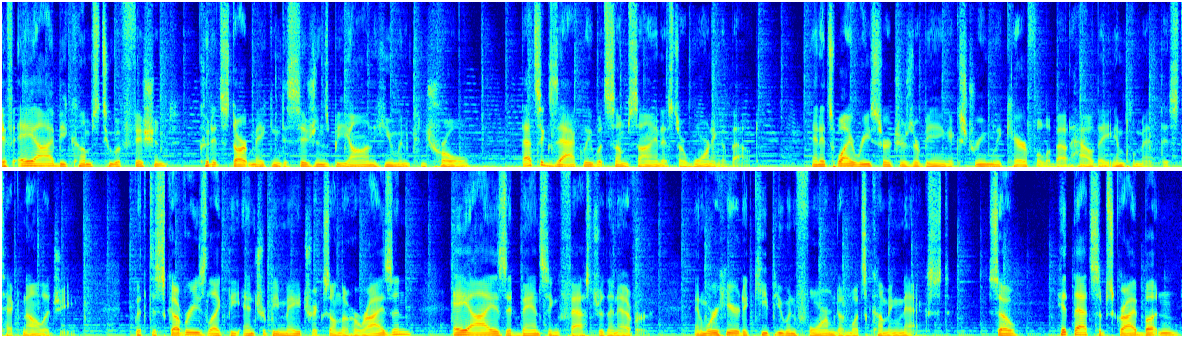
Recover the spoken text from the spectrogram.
If AI becomes too efficient, could it start making decisions beyond human control that's exactly what some scientists are warning about. And it's why researchers are being extremely careful about how they implement this technology. With discoveries like the entropy matrix on the horizon, AI is advancing faster than ever, and we're here to keep you informed on what's coming next. So, hit that subscribe button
